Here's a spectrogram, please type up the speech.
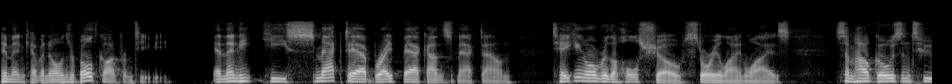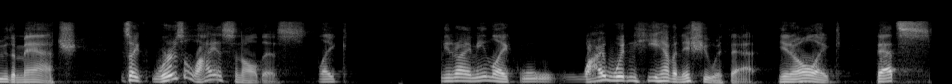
Him and Kevin Owens are both gone from TV, and then he he smack dab right back on SmackDown, taking over the whole show storyline wise. Somehow goes into the match. It's like, where's Elias in all this? Like, you know what I mean? Like, why wouldn't he have an issue with that? You know, like that's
